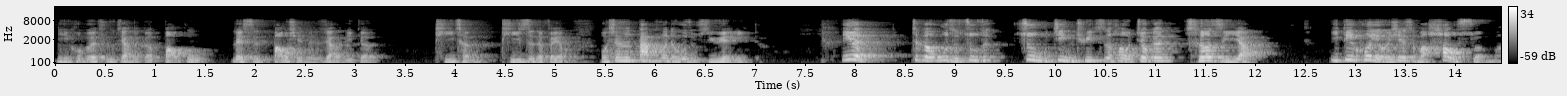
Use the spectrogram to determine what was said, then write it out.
你会不会付这样的一个保护类似保险的这样的一个提成提质的费用，我相信大部分的屋主是愿意的，因为这个屋子住住住进去之后，就跟车子一样，一定会有一些什么耗损嘛。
